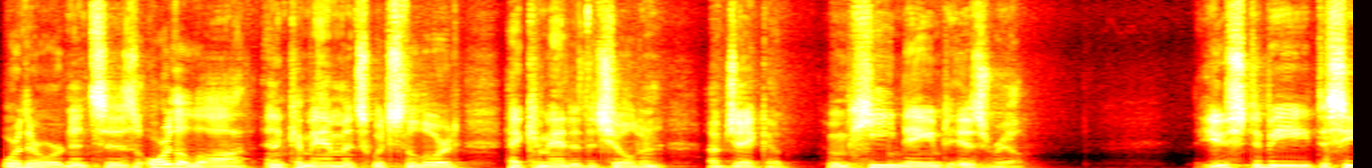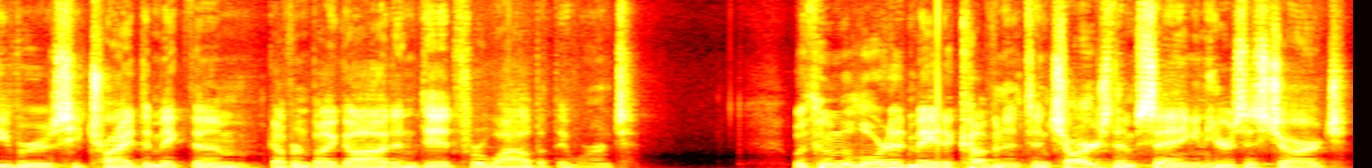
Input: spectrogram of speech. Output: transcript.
or their ordinances, or the law and commandments which the Lord had commanded the children of Jacob, whom he named Israel. They used to be deceivers. He tried to make them governed by God and did for a while, but they weren't. With whom the Lord had made a covenant and charged them, saying, and here's his charge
